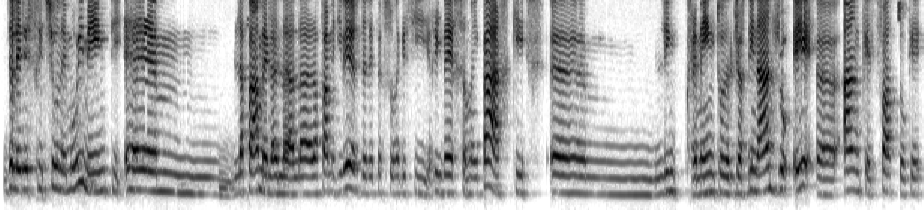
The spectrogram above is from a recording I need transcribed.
delle restrizioni ai movimenti, ehm, la, fame, la, la, la, fame, di verde, le persone che si riversano ai parchi, ehm, l'incremento del giardinaggio e eh, anche il fatto che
